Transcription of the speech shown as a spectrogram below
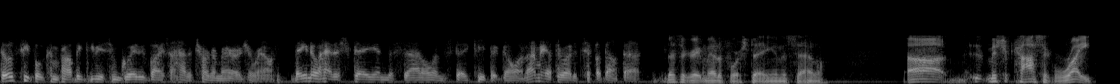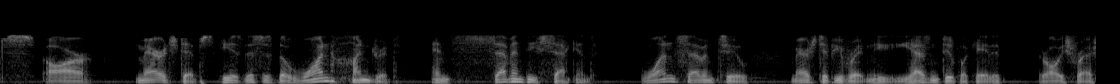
those people can probably give you some great advice on how to turn a marriage around. They know how to stay in the saddle and stay keep it going. I may have to write a tip about that. That's a great metaphor, staying in the saddle. Uh, Mr. Kosick writes our marriage tips. He is this is the 172nd, 172 marriage tip you've written. He, he hasn't duplicated. They're always fresh.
